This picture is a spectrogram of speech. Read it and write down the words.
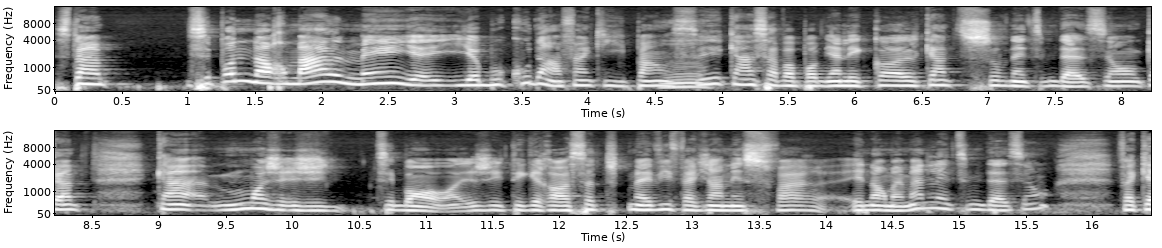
c'est un. C'est pas normal, mais il y a- il y, a beaucoup d'enfants qui y pensent. Mm. Quand ça va pas bien à l'école, quand tu souffres d'intimidation, quand, quand. Moi, j'ai. J'ai- tu sais, bon, j'ai été à toute ma vie, fait que j'en ai souffert énormément de l'intimidation. Fait que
